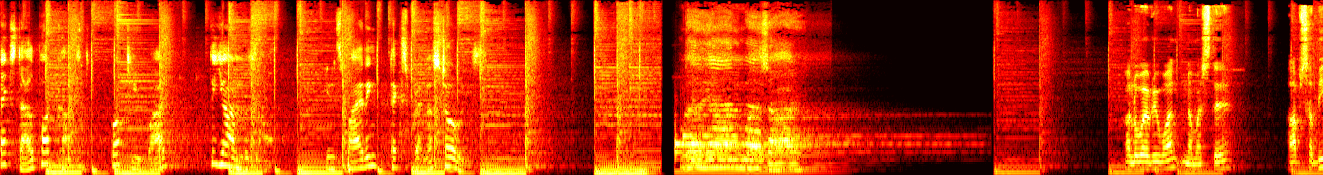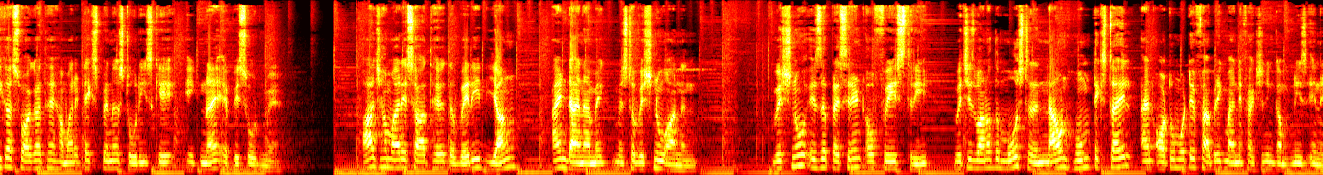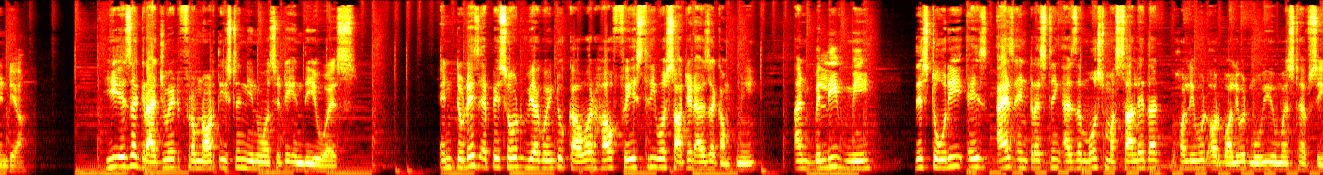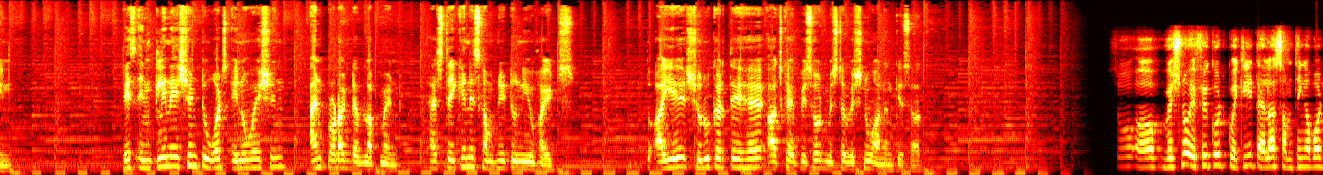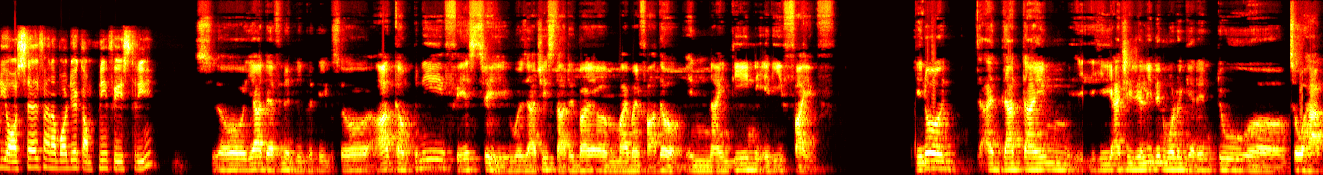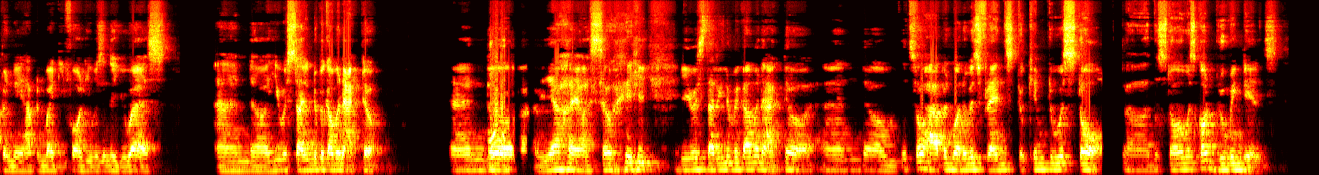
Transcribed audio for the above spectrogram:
Textile Podcast, brought to you by The Yarn Bazaar, inspiring textpreneur stories. The Yarn Bazaar. Hello everyone नमस्ते आप सभी का स्वागत है हमारे टेक्सप्लेनर स्टोरीज के एक नए एपिसोड में आज हमारे साथ है the very young and dynamic mister Vishnu Anand Vishnu is the president of phase three which is one of the most renowned home textile and automotive fabric manufacturing companies in India. He is a graduate from Northeastern University in the US. In today's episode, we are going to cover how Phase 3 was started as a company, and believe me, this story is as interesting as the most masale that Hollywood or Bollywood movie you must have seen. His inclination towards innovation and product development has taken his company to new heights. तो आइए शुरू करते हैं आज का episode mister Vishnu Anand के साथ So, uh, Vishnu, if you could quickly tell us something about yourself and about your company, Phase 3. So, yeah, definitely, Pratik. So, our company, Phase 3, was actually started by, uh, by my father in 1985. You know, at that time, he actually really didn't want to get into uh, So Happened. It happened by default. He was in the US and uh, he was starting to become an actor and oh. uh, yeah yeah so he he was studying to become an actor. And um, it so happened one of his friends took him to a store. Uh, the store was called bloomingdale's.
